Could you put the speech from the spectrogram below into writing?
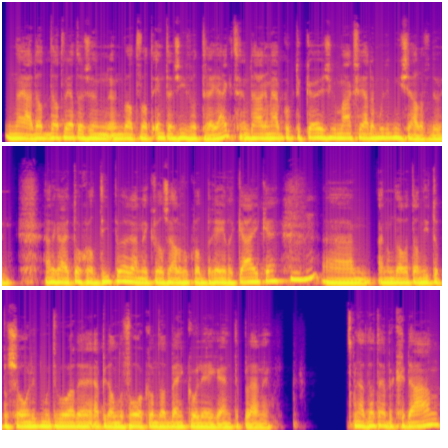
nou ja, dat, dat werd dus een, een wat, wat intensiever traject. En daarin heb ik ook de keuze gemaakt van ja, dat moet ik niet zelf doen. En dan ga je toch wat dieper en ik wil zelf ook wat breder kijken. Mhm. Ehm, en omdat het dan niet te persoonlijk moet worden, heb je dan de voorkeur om dat bij een collega in te plannen. Nou, dat heb ik gedaan.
